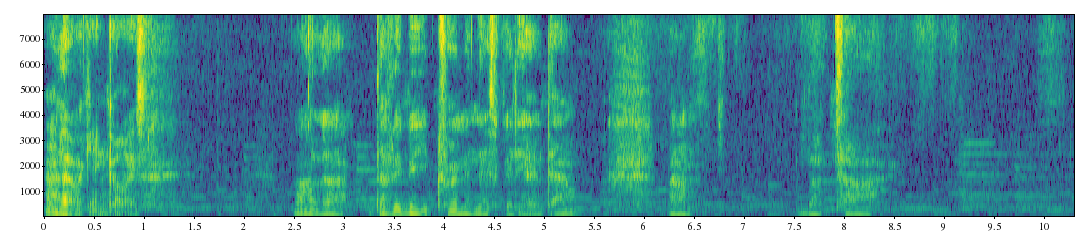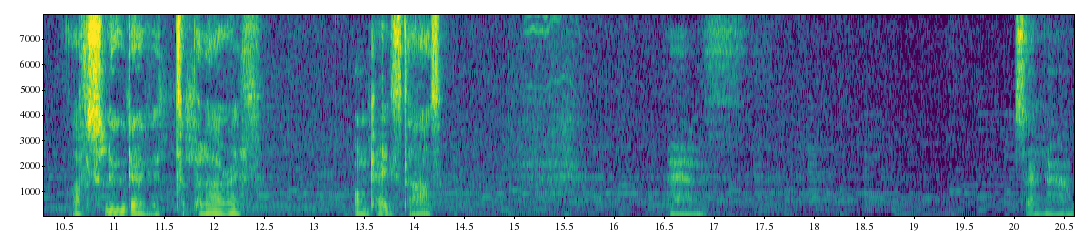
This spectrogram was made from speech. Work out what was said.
Hello again, guys. I'll uh, definitely be trimming this video down, um, but uh, I've slewed over to Polaris on K Stars. Um, so now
